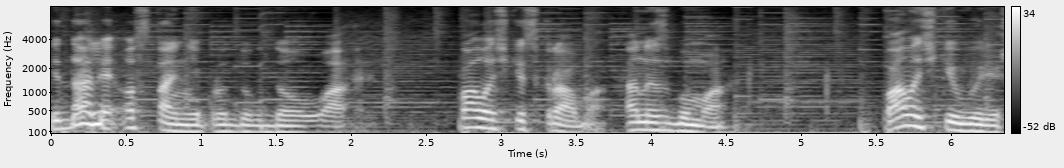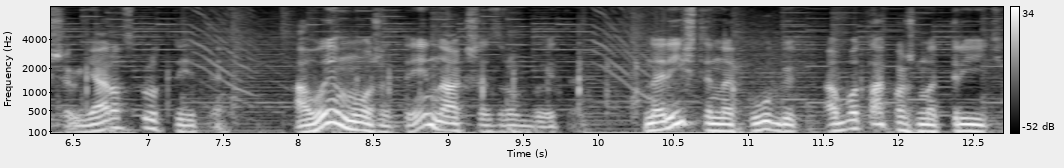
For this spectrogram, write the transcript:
І далі останній продукт до уваги. Палички з краба, а не з бумаги. Палички вирішив я розкрутити, а ви можете інакше зробити. Наріжте на кубик або також натріть.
